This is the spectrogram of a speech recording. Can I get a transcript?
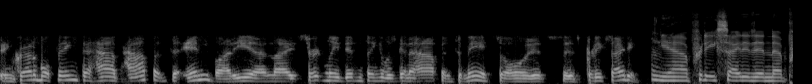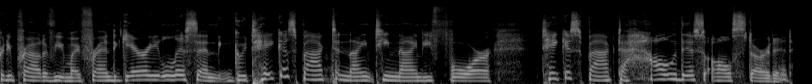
incredible thing to have happen to anybody, and I certainly didn't think it was going to happen to me. So it's it's pretty exciting. Yeah, pretty excited and uh, pretty proud of you, my friend Gary. Listen, go take us back to 1994. Take us back to how this all started.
